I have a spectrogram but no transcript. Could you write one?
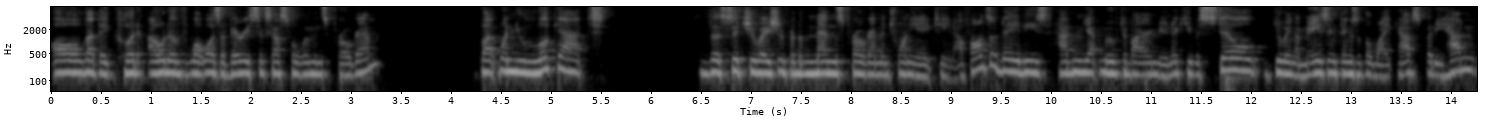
all that they could out of what was a very successful women's program. But when you look at the situation for the men's program in 2018, Alfonso Davies hadn't yet moved to Bayern Munich. He was still doing amazing things with the Whitecaps, but he hadn't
